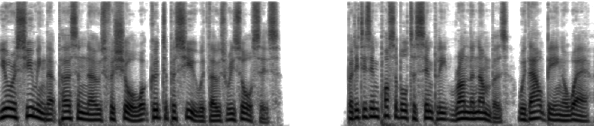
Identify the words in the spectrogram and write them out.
you're assuming that person knows for sure what good to pursue with those resources. But it is impossible to simply run the numbers without being aware,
